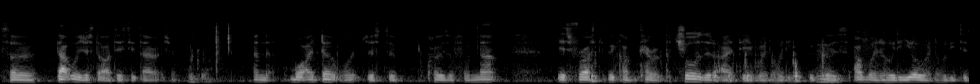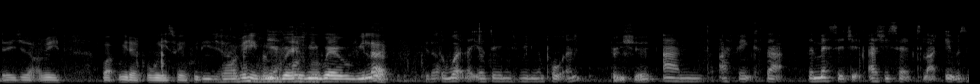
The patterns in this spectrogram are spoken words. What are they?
So that was just the artistic direction. Okay. And what I don't want, just to close off on that, is for us to become caricatures of the idea of wearing a hoodie. Mm. Because I'm wearing a hoodie, you're wearing a hoodie today, do you know what I mean? But we don't always wear hoodies, do you know what I mean? We, Yeah. wear, we wear what we like. You know? The work that you're doing is really important. Appreciate it. and I think that the message, as you said, like it was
